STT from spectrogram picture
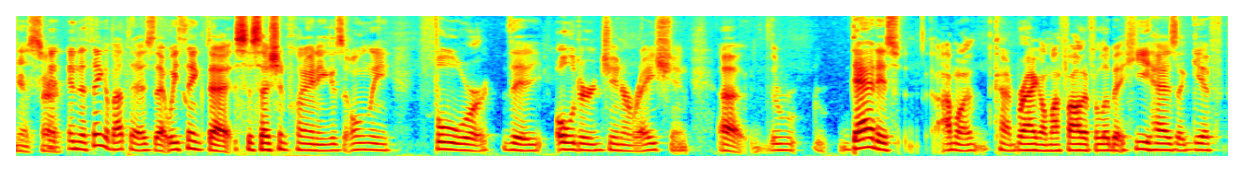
Yes, sir. And, and the thing about that is that we think that succession planning is only for the older generation. Uh, the dad is. I'm gonna kind of brag on my father for a little bit. He has a gift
